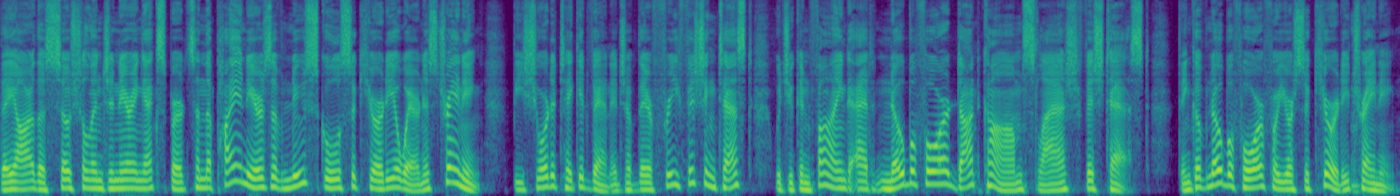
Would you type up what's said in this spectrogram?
They are the social engineering experts and the pioneers of new school security awareness training. Be sure to take advantage of their free phishing test, which you can find at knowbe4.com slash phish test. Think of KnowBe4 for your security training.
